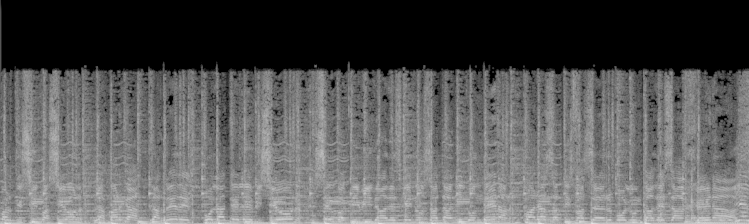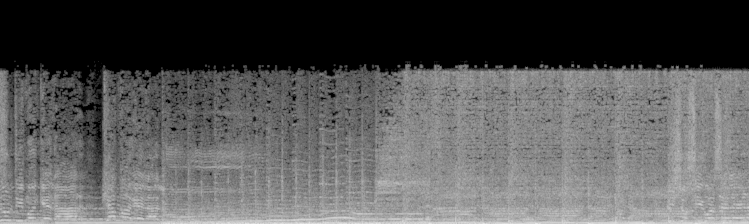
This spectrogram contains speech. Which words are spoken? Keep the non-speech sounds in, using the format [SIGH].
Participación, las marcas, las redes o la televisión, actividades que nos atan y condenan para satisfacer voluntades ajenas. Y el último en quedar, que apague la luz. Y yo sigo acelerando.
